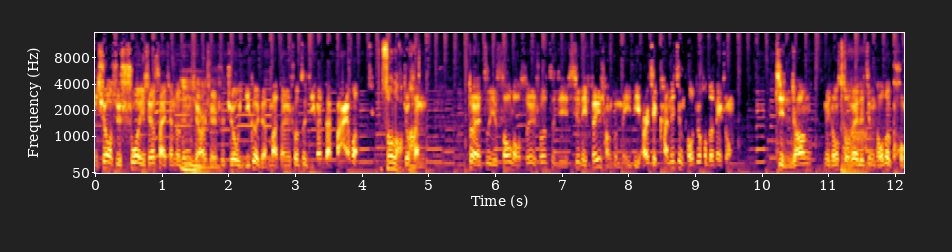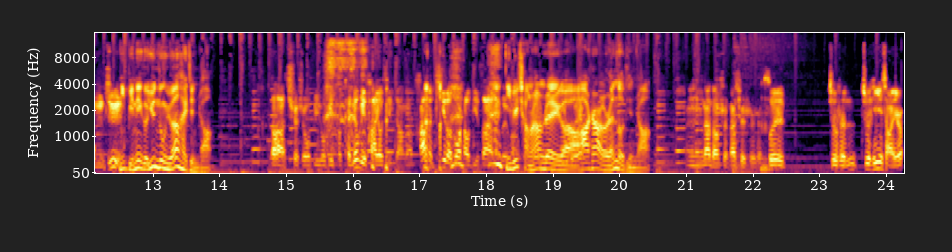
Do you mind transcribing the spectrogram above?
你需要去说一些赛前的东西，而且是只有一个人嘛，等于说自己一个人在白话，solo 就很。对自己 solo，所以说自己心里非常的没底，而且看那镜头之后的那种紧张，那种所谓的镜头的恐惧，你比那个运动员还紧张。啊，确实，我比我比他肯定比他要紧张啊！他们踢了多少比赛了？你比场上这个二十二个人都紧张。嗯，那倒是，那确实是。所以就是就是印象也是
